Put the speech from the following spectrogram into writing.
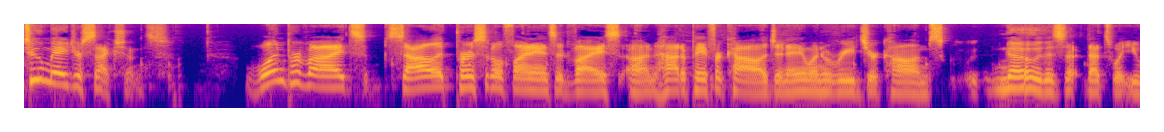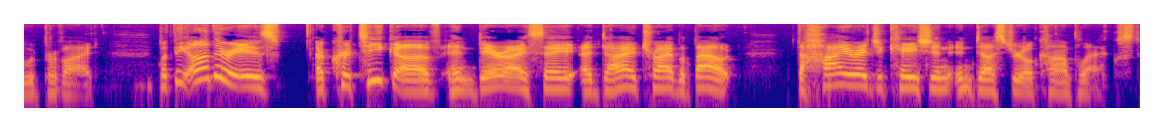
two major sections. One provides solid personal finance advice on how to pay for college, and anyone who reads your columns know this, that's what you would provide. But the other is a critique of, and dare I say, a diatribe about the higher education industrial complex.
